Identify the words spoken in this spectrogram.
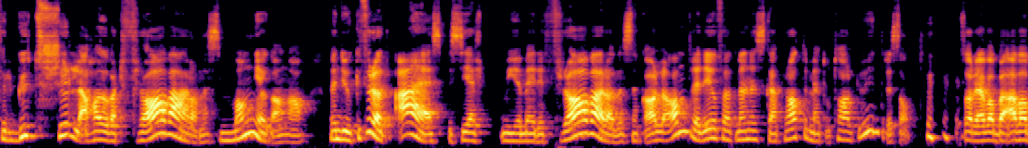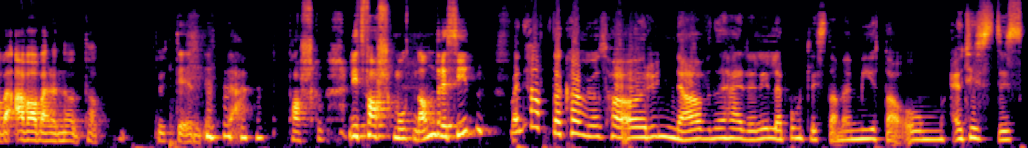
For guds skyld, jeg har jo vært fraværende mange ganger. Men det er jo ikke for at jeg er spesielt mye mer fraværende enn alle andre. Det er jo for at mennesker jeg prater med, er totalt uinteressant. Sorry, jeg var, bare, jeg var, jeg var bare nødt til å putte inn litt eh, farsk, litt farsk mot den andre siden. Men ja, da kan vi jo ta og runde av denne lille punktlista med myter om autistisk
